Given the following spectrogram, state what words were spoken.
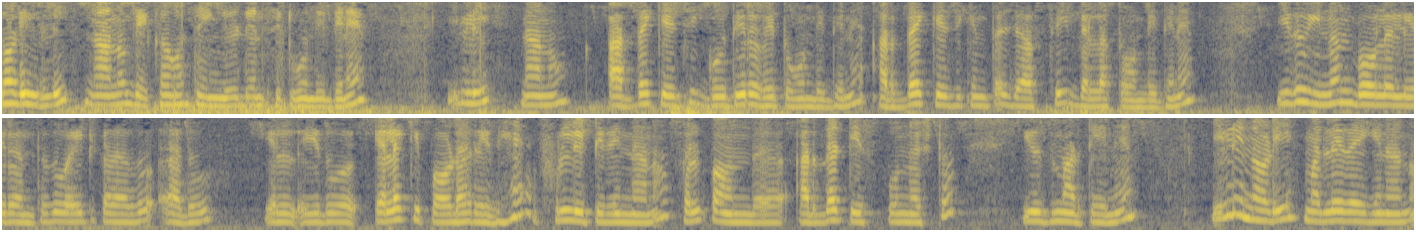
ನೋಡಿ, ಇಲ್ಲಿ ನಾನು ಬೇಕಾಗುವಂಥ ಇಂಗ್ರೀಡಿಯೆಂಟ್ಸ್ ಇಟ್ಕೊಂಡಿದ್ದೇನೆ. ಇಲ್ಲಿ ನಾನು ಅರ್ಧ ಕೆ ಜಿ ಗೋಧಿ ರವೆ ತೊಗೊಂಡಿದ್ದೇನೆ. ಅರ್ಧ ಕೆ ಜಿಗಿಂತ ಜಾಸ್ತಿ ಬೆಲ್ಲ ತೊಗೊಂಡಿದ್ದೇನೆ. ಇದು ಇನ್ನೊಂದು ಬೌಲಲ್ಲಿ ಇರುವಂಥದ್ದು ವೈಟ್ ಕಲರ್ದು ಅದು ಎಲ್, ಇದು ಏಲಕ್ಕಿ ಪೌಡರ್ ಇದೆ. ಫುಲ್ ಇಟ್ಟಿದ್ದೀನಿ ನಾನು. ಸ್ವಲ್ಪ ಒಂದು ಅರ್ಧ ಟೀ ಸ್ಪೂನಷ್ಟು ಯೂಸ್ ಮಾಡ್ತೀನಿ. ಇಲ್ಲಿ ನೋಡಿ, ಮೊದಲೇದಾಗಿ ನಾನು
